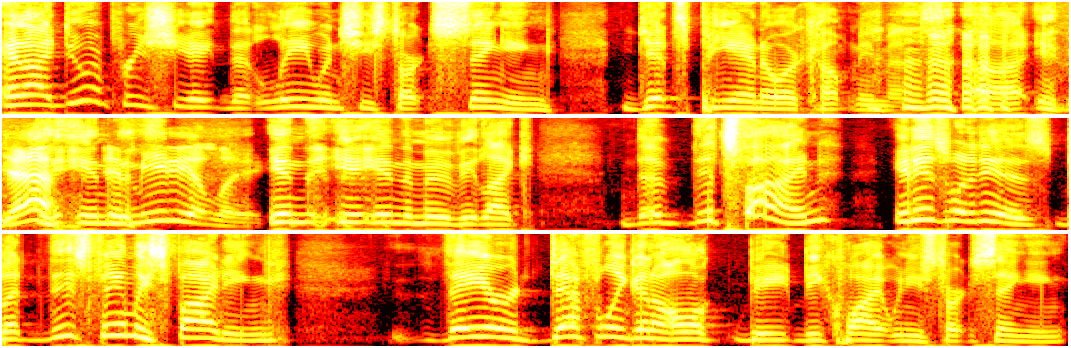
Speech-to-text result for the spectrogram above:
And I do appreciate that Lee, when she starts singing, gets piano accompaniment. Uh, in, Yes, in the, immediately. in the in the movie. Like, the, it's fine. It is what it is. But this family's fighting. They are definitely going to all be be quiet when you start singing,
